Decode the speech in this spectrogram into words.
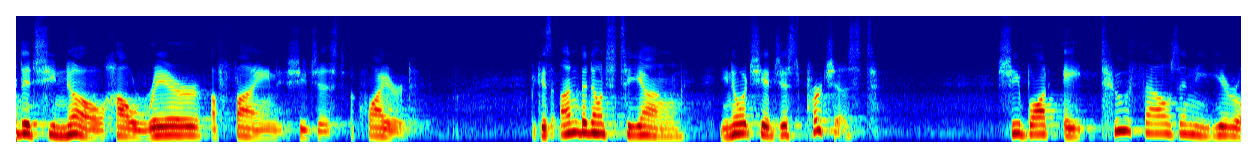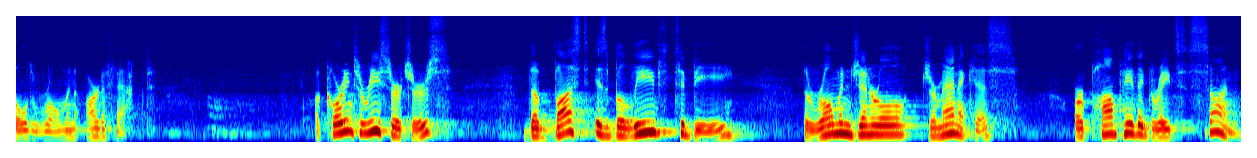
did she know how rare a find she just acquired. Because unbeknownst to Young, you know what she had just purchased? She bought a 2,000 year old Roman artifact. According to researchers, The bust is believed to be the Roman general Germanicus or Pompey the Great's son.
